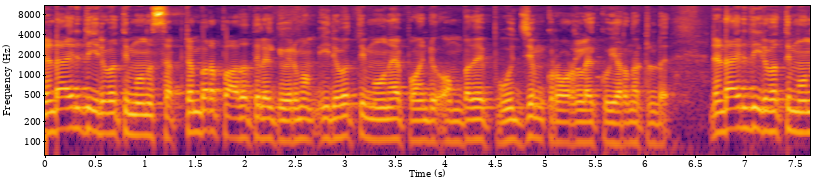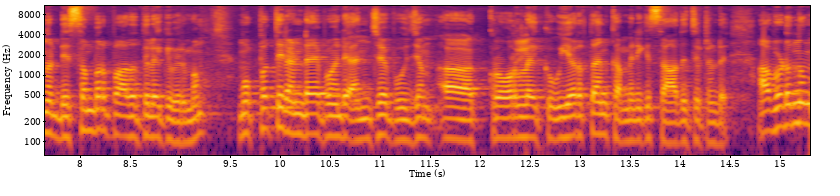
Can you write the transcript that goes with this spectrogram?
രണ്ടായിരത്തി ഇരുപത്തി മൂന്ന് സെപ്റ്റംബർ പാദത്തിലേക്ക് വരുമ്പം ഇരുപത്തി മൂന്ന് പോയിന്റ് ഒമ്പത് പൂജ്യം ക്രോറിലേക്ക് ഉയർന്നിട്ടുണ്ട്. രണ്ടായിരത്തി ഇരുപത്തി മൂന്ന് ഡിസംബർ പാദത്തിലേക്ക് വരുമ്പം മുപ്പത്തി രണ്ട് പോയിന്റ് അഞ്ച് പൂജ്യം ക്രോറിലേക്ക് ഉയർത്താൻ കമ്പനിക്ക് സാധിച്ചിട്ടുണ്ട്. അവിടെ നിന്നും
